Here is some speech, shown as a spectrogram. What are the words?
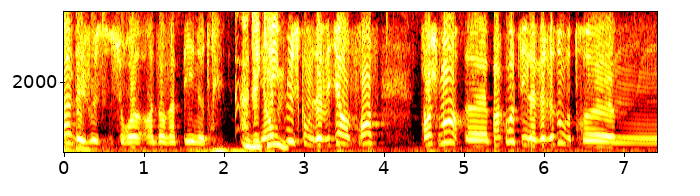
à rien de jouer sur, euh, dans un pays neutre. Et Abdelkrim. en plus, comme vous avez dit en France, franchement, euh, par contre, il avait raison, votre euh,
